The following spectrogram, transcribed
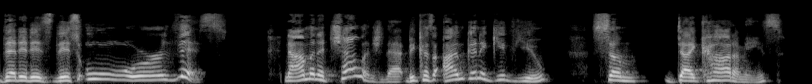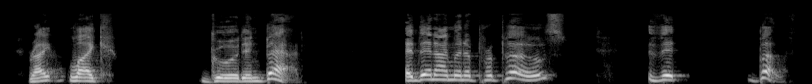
that it is this or this. Now I'm going to challenge that because I'm going to give you some dichotomies, right? Like good and bad. And then I'm going to propose that both.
